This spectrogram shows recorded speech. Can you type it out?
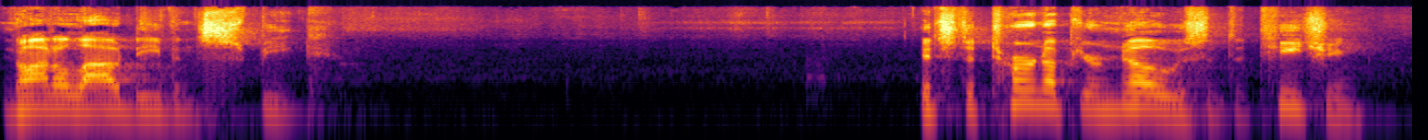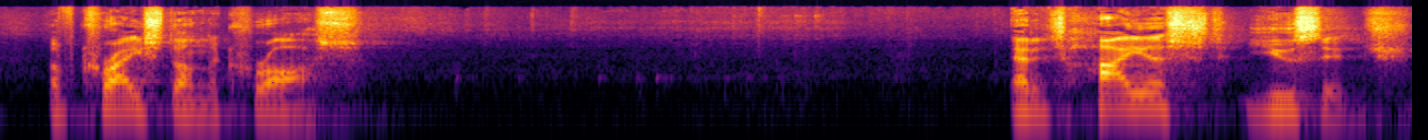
not allowed to even speak. It's to turn up your nose at the teaching of Christ on the cross. At its highest usage,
